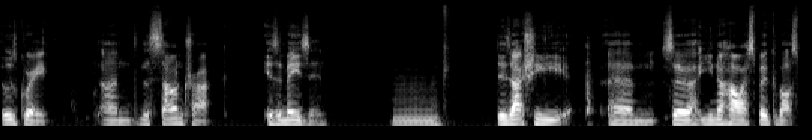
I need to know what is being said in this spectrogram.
it was great and the soundtrack is amazing. Hmm. There's actually um so you know how I spoke about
